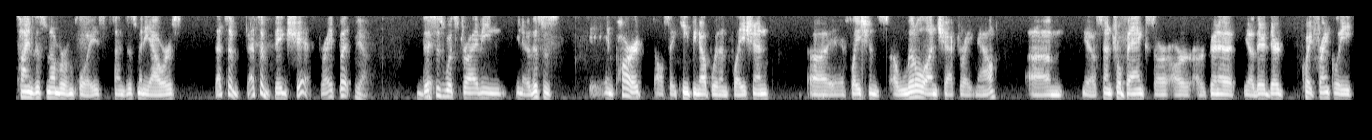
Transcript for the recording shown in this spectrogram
times this number of employees times this many hours that's a that's a big shift right? But yeah. this is what's driving you know this is in part i'll say keeping up with inflation. Uh, inflation's a little unchecked right now um, you know central banks are are, are gonna you know they're they're quite frankly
